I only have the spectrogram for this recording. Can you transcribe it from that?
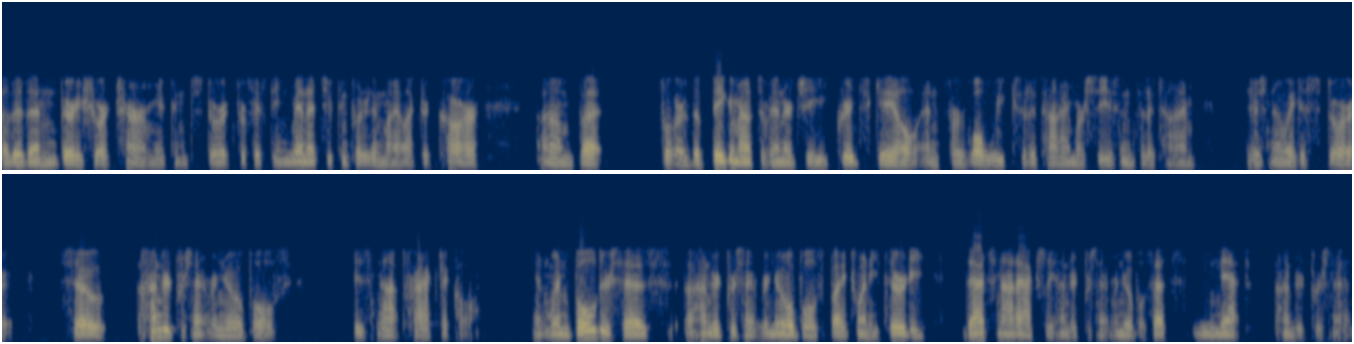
other than very short term. You can store it for 15 minutes. You can put it in my electric car. Um, but for the big amounts of energy, grid scale, and for whole weeks at a time or seasons at a time, there's no way to store it. So 100% renewables is not practical. And when Boulder says 100% renewables by 2030, that's not actually 100% renewables. That's net 100%.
